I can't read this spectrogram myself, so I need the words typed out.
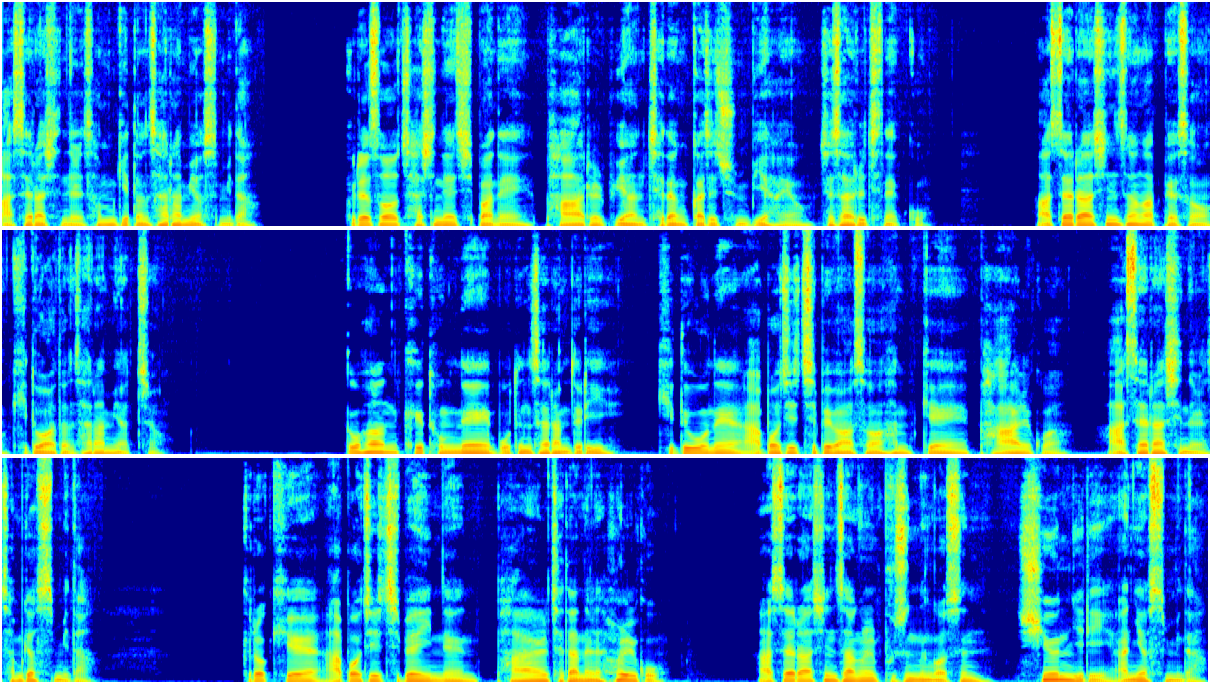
아세라 신을 섬기던 사람이었습니다. 그래서 자신의 집안에 바알을 위한 재단까지 준비하여 제사를 지냈고 아세라 신상 앞에서 기도하던 사람이었죠. 또한 그 동네의 모든 사람들이 기드온의 아버지 집에 와서 함께 바알과 아세라 신을 섬겼습니다. 그렇기에 아버지 집에 있는 바알 재단을 헐고 아세라 신상을 부수는 것은 쉬운 일이 아니었습니다.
